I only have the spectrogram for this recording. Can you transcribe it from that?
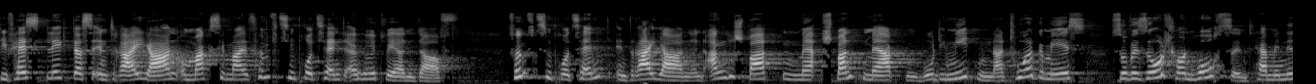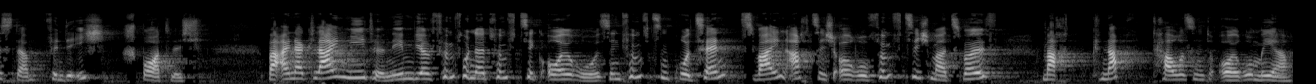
die festlegt, dass in drei Jahren um maximal 15% erhöht werden darf. 15% in drei Jahren in angespannten Märkten, wo die Mieten naturgemäß sowieso schon hoch sind, Herr Minister, finde ich sportlich. Bei einer kleinen Miete nehmen wir 550 €. Das sind 15% 82,50 € mal 12 macht knapp 1.000 € mehr.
